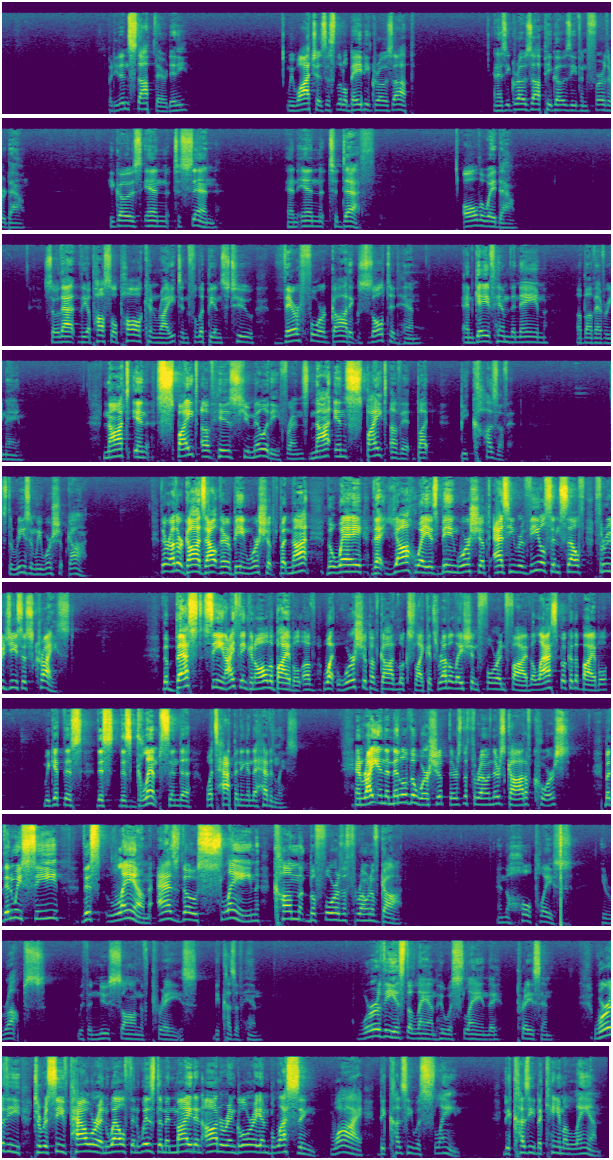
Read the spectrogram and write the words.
But he didn't stop there, did he? We watch as this little baby grows up. And as he grows up, he goes even further down. He goes into sin and into death, all the way down. So that the Apostle Paul can write in Philippians 2 Therefore God exalted him and gave him the name above every name. Not in spite of his humility, friends, not in spite of it, but because of it. It's the reason we worship God. There are other gods out there being worshiped, but not the way that Yahweh is being worshiped as he reveals himself through Jesus Christ. The best scene, I think, in all the Bible of what worship of God looks like, it's Revelation 4 and 5, the last book of the Bible. We get this, this, this glimpse into what's happening in the heavenlies. And right in the middle of the worship, there's the throne, there's God, of course. But then we see this lamb, as though slain, come before the throne of God. And the whole place erupts with a new song of praise because of him. Worthy is the lamb who was slain, they praise him. Worthy to receive power and wealth and wisdom and might and honor and glory and blessing. Why? Because he was slain, because he became a lamb.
